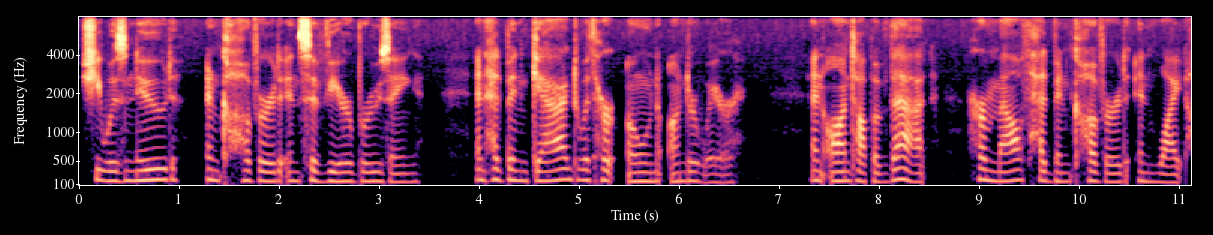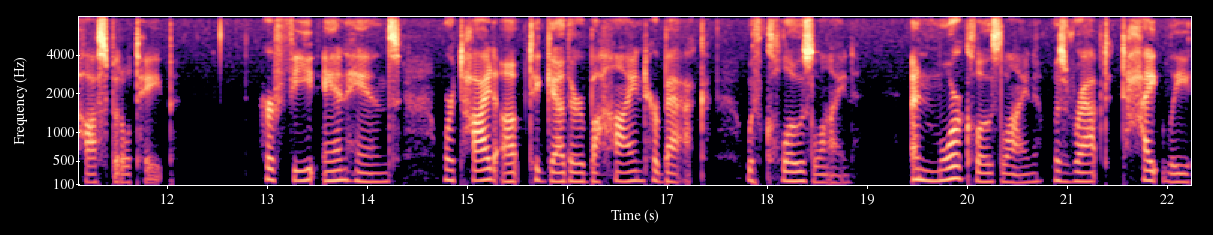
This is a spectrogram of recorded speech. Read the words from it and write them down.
She was nude and covered in severe bruising and had been gagged with her own underwear. And on top of that, her mouth had been covered in white hospital tape. Her feet and hands were tied up together behind her back with clothesline, and more clothesline was wrapped tightly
